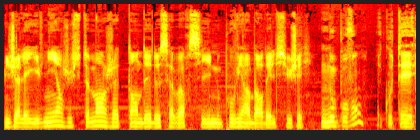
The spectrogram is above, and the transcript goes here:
J'allais y venir, justement, j'attendais de savoir si nous pouvions aborder le sujet. Nous pouvons. Écoutez,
